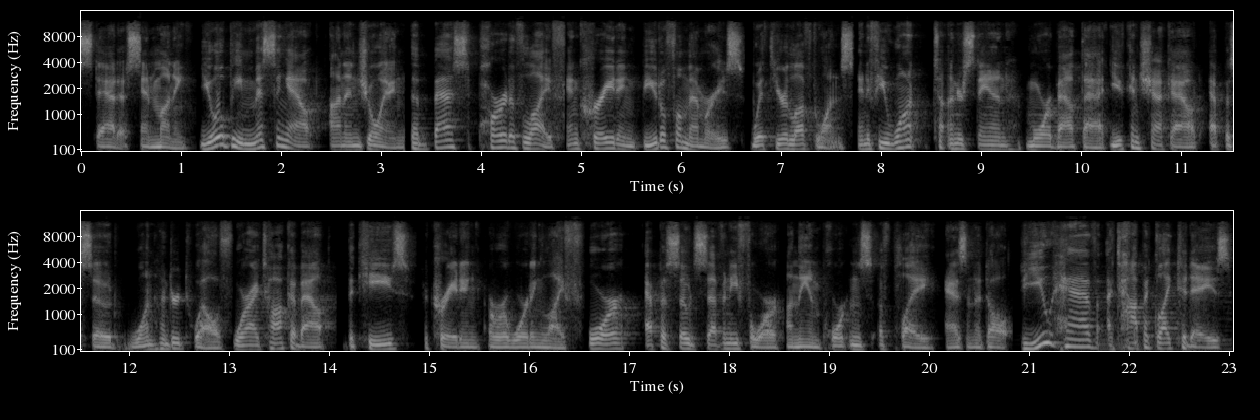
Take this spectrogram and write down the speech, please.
status, and money. You'll be missing out on enjoying the best part of life and creating beautiful memories with your loved ones. And if you want to understand more about that, you can check out episode 112, where I talk about the keys to creating a rewarding life, or episode 74 on the importance of play as an adult. Do you have a topic like today's?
